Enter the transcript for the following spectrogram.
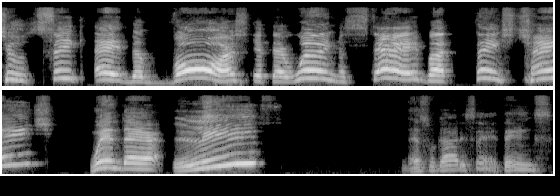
to seek a divorce if they're willing to stay, but things change when they leave. That's what God is saying. Things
